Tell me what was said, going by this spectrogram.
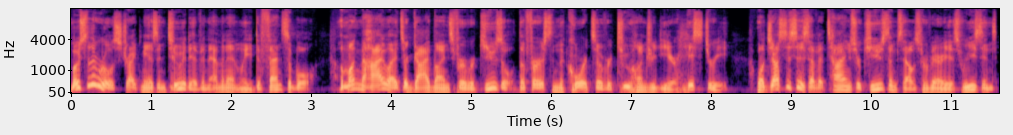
Most of the rules strike me as intuitive and eminently defensible. Among the highlights are guidelines for recusal, the first in the court's over 200 year history. While justices have at times recused themselves for various reasons,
